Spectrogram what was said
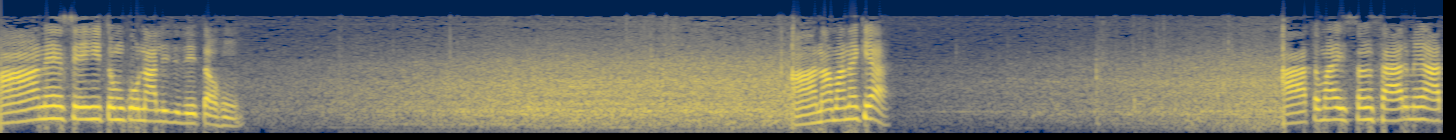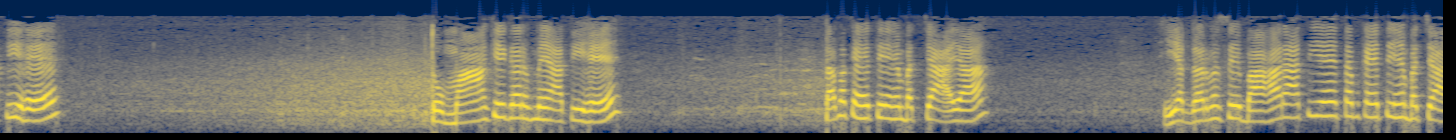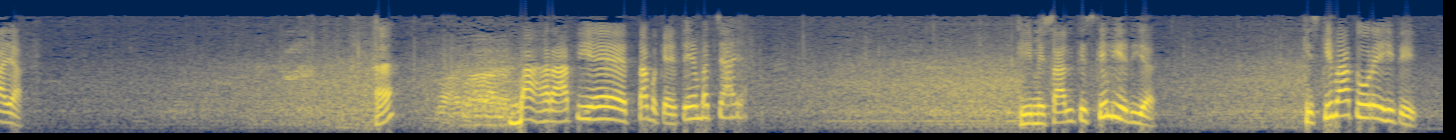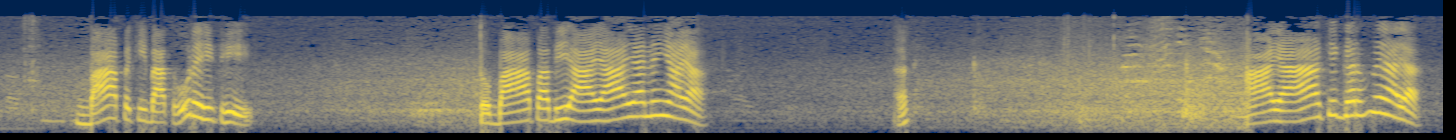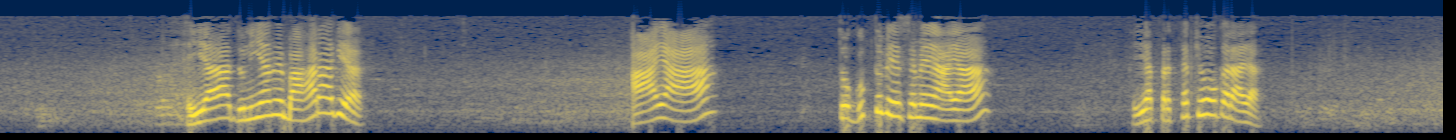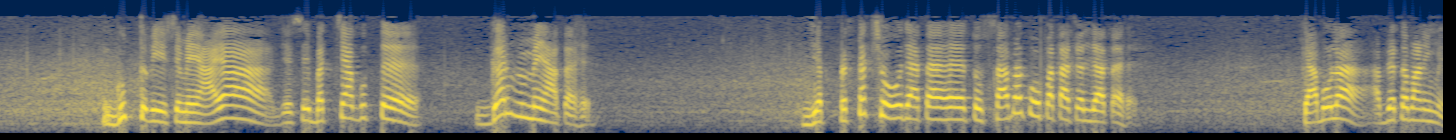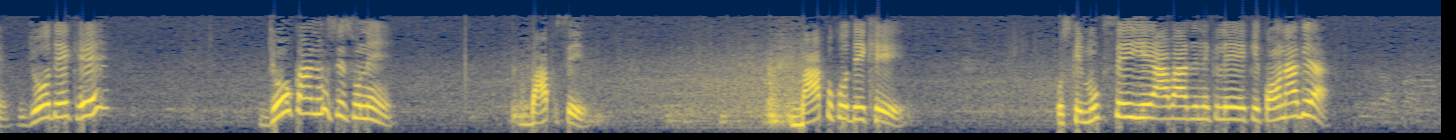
आने से ही तुमको नॉलेज देता हूँ। आना माना क्या? आत्मा इस संसार में आती है तो माँ के गर्भ में आती है। तब कहते हैं, बच्चा आया। या गर्भ से बाहर आती है, तब कहते हैं, बच्चा आया। है? बाहर आती है, तब कहते हैं, बच्चा आया। ये मिसाल किसके लिए दिया? किसकी बात हो रही थी? बाप की बात हो रही थी। तो बाप अभी आया या नहीं आया? है? आया कि गर्भ में आया? या दुनिया में बाहर आ गया? आया तो गुप्त वेश में आया या प्रत्यक्ष होकर आया? गुप्त वेश में आया, जैसे बच्चा गुप्त गर्भ में आता है। जब प्रत्यक्ष हो जाता है तो सबक को पता चल जाता है। क्या बोला अव्यक्तवाणी में? जो देखे, जो कानों से सुने, बाप से। बाप को देखे, उसके मुख से ये आवाज़ निकले कि कौन आ गया?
